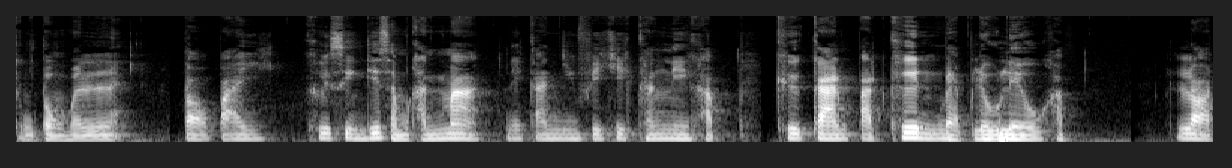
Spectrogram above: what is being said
ตรงๆไปนั่นแหละ ต่อไปคือสิ่งที่สำคัญมากในการยิงฟรีคิกครั้งนี้ครับ คือการปัดขึ้นแบบเร็วๆครับ หลอด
